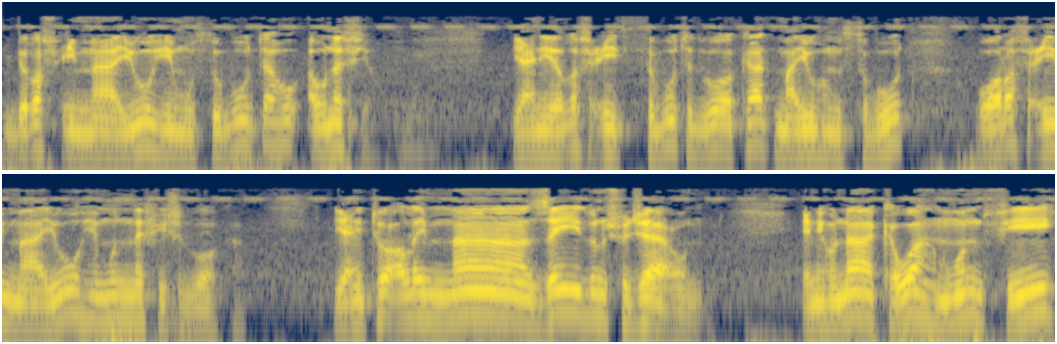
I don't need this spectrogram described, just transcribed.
برفع ما يوهم ثبوته أو نفيه يعني رفع ثبوت الدوكات ما يوهم الثبوت ورفع ما يوهم النفي ئەدوکات يعني تۆ ئەڵێی ما زيد شجاع. يعني هناك وهم في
